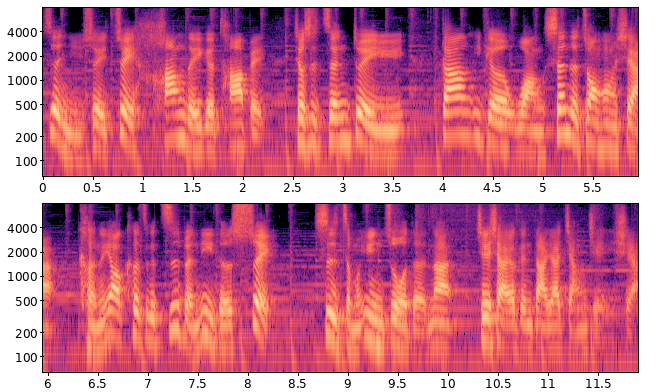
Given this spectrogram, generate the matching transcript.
赠与税最夯的一个 topic，就是针对于。当一个往生的状况下，可能要课这个资本利得税是怎么运作的？那接下来要跟大家讲解一下。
